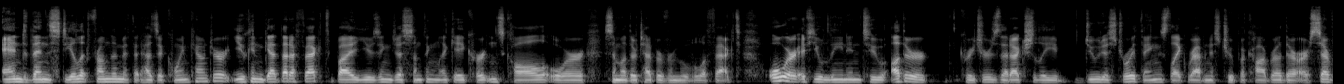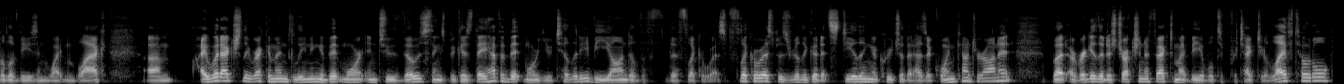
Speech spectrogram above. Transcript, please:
and then steal it from them if it has a coin counter. You can get that effect by using just something like a Curtain's Call or some other type of removal effect. Or if you lean into other creatures that actually do destroy things like Ravenous Chupacabra. There are several of these in white and black. Um, I would actually recommend leaning a bit more into those things because they have a bit more utility beyond the, the Flicker Wisp. Flicker Wisp is really good at stealing a creature that has a coin counter on it, but a regular destruction effect might be able to protect your life total.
